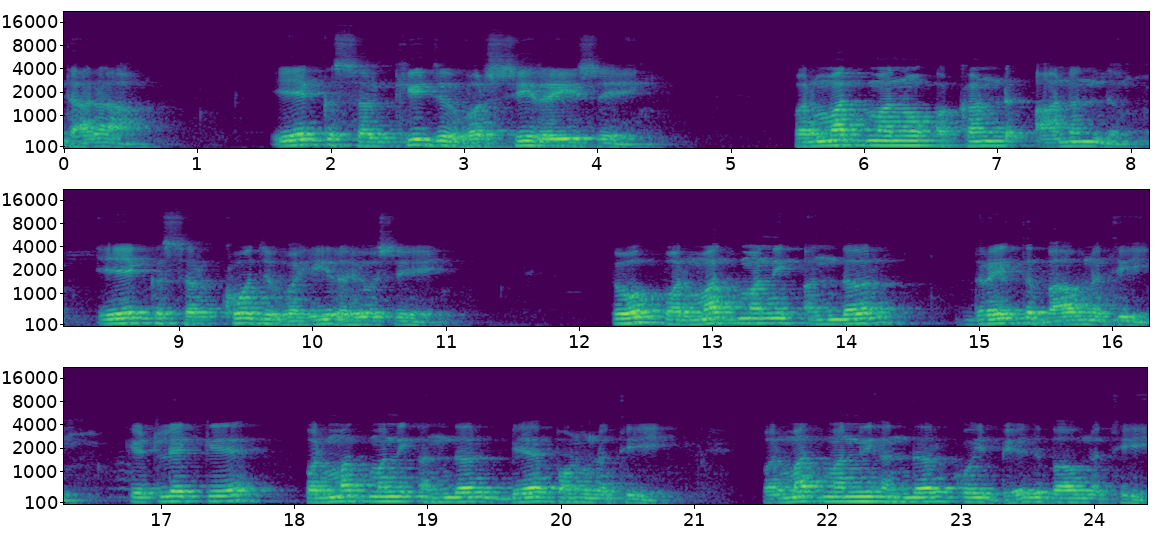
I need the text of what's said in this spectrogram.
ધારા એક સરખી જ વરસી રહી છે. પરમાત્માનો અખંડ આનંદ એક સરખો જ વહી રહ્યો છે. તો પરમાત્માની અંદર દ્વૈત ભાવ નથી, એટલે કે પરમાત્માની અંદર બે પણ નથી. પરમાત્માની અંદર કોઈ ભેદભાવ નથી.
